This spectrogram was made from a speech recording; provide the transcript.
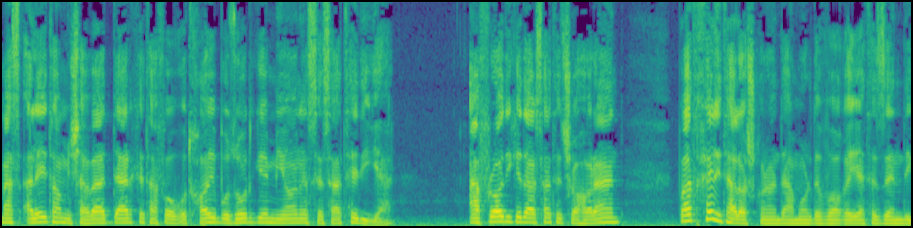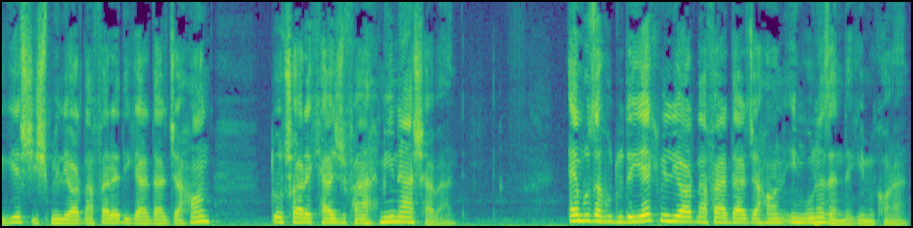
مسئله تا می شود درک تفاوت‌های بزرگ میان سه سطح دیگر. افرادی که در سطح چهارند باید خیلی تلاش کنند در مورد واقعیت زندگی 6 میلیارد نفر دیگر در جهان دچار کج فهمی نشوند. امروز حدود یک میلیارد نفر در جهان اینگونه زندگی می کنند.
